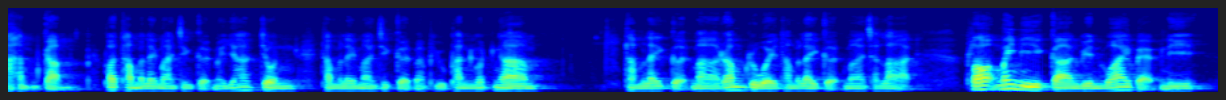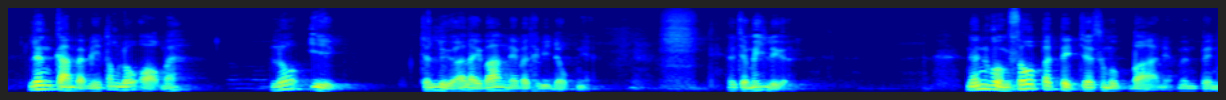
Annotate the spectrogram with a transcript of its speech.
ตามกรรมเพราะทำอะไรมาจึงเกิดมายากจนทำอะไรมาจึงเกิดมาผิวพรรณงดงามทำอะไรเกิดมาร่ำรวยทำอะไรเกิดมาฉลาด เพราะไม่มีการเวียนว่ายแบบนี้ เรื่องกรรมแบบนี้ต้องโละออกไหมโละอีก จะเหลืออะไรบ้างในปฐวีดกเนี่ยแล้วจะไม่เหลือ นั้นห่วงโซ่ปฏิจจสมุปบาทเนี่ยมันเป็น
